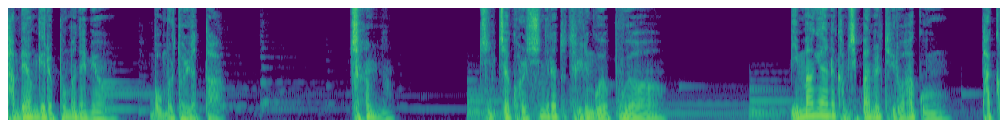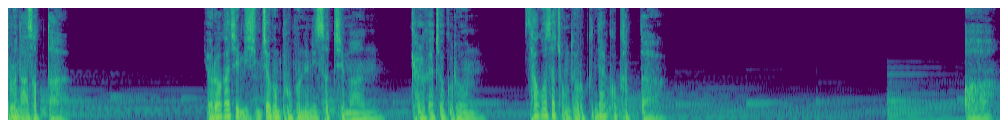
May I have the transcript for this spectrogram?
담배 연기를 뿜어내며 몸을 돌렸다. 참나. 진짜 걸신이라도 들린 거야, 뭐야. 민망해하는 감식반을 뒤로 하고 밖으로 나섰다. 여러 가지 미심쩍은 부분은 있었지만 결과적으론 사고사 정도로 끝날 것 같다. 아,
